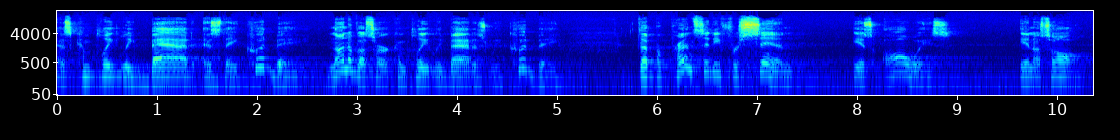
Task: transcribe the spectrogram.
as completely bad as they could be. None of us are completely bad as we could be. The propensity for sin is always in us all.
